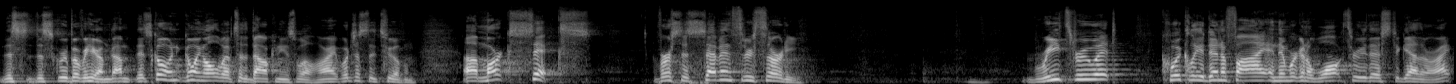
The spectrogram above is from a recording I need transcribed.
This, this group over here, I'm, I'm, it's going, going all the way up to the balcony as well, all right? We'll just do two of them. Uh, Mark 6, verses 7 through 30. Read through it, quickly identify, and then we're going to walk through this together, all right?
